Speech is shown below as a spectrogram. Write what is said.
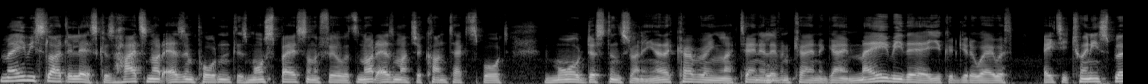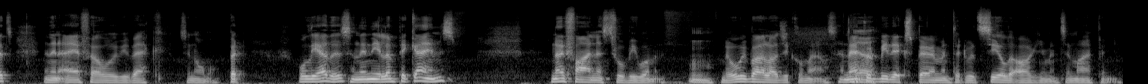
maybe slightly less because height's not as important. There's more space on the field. It's not as much a contact sport. More distance running. You know, they're covering like 10, mm. 11K in a game. Maybe there you could get away with 80 20 split, and then AFL will be back to normal. But all the others, and then the Olympic Games, no finalists will be women. Mm. They'll be biological males. And that Yeah. would be the experiment that would seal the argument, in my opinion.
